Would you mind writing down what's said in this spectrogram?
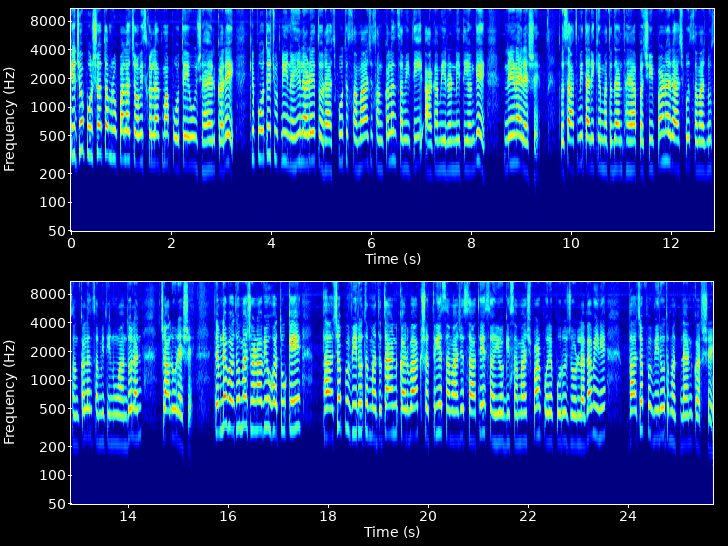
કે જો પુરુષોત્તમ રૂપાલા ચોવીસ કલાકમાં પોતે એવું જાહેર કરે કે પોતે ચૂંટણી નહીં લડે તો રાજપૂત સમાજ સંકલન સમિતિ આગામી રણનીતિ અંગે નિર્ણય લેશે. તો સાતમી તારીખે મતદાન થયા પછી પણ રાજપૂત સમાજનું સંકલન સમિતિનું આંદોલન ચાલુ રહેશે. તેમણે વધુમાં જણાવ્યું હતું કે, ભાજપ વિરુદ્ધ મતદાન કરવા ક્ષત્રિય સમાજ સાથે સહયોગી સમાજ પણ પૂરેપૂરું જોર લગાવીને ભાજપ વિરુદ્ધ મતદાન કરશે.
